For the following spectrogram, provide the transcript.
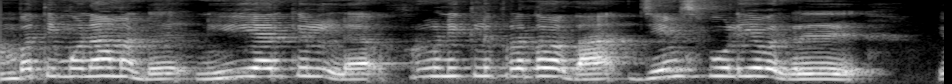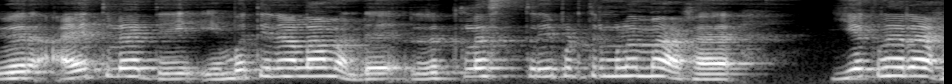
ஐம்பத்தி மூணாம் ஆண்டு நியூயார்க்கில் உள்ள ஃப்ரூனிக்கில் பிறந்தவர் தான் ஜேம்ஸ் போலி அவர்கள். இவர் ஆயிரத்தி தொள்ளாயிரத்தி எண்பத்தி நாலாம் ஆண்டு ரெக்லஸ் திரைப்படத்தின் மூலமாக இயக்குனராக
